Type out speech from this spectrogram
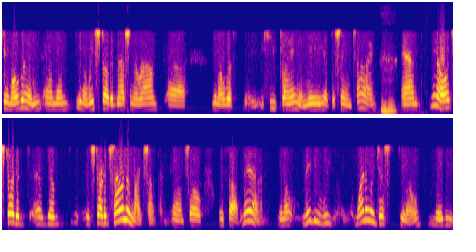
came over and and then you know we started messing around. Uh, you know, with he playing and me at the same time, mm-hmm. and you know, it started uh, the, it started sounding like something, and so we thought, man, you know, maybe we, why don't we just, you know, maybe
